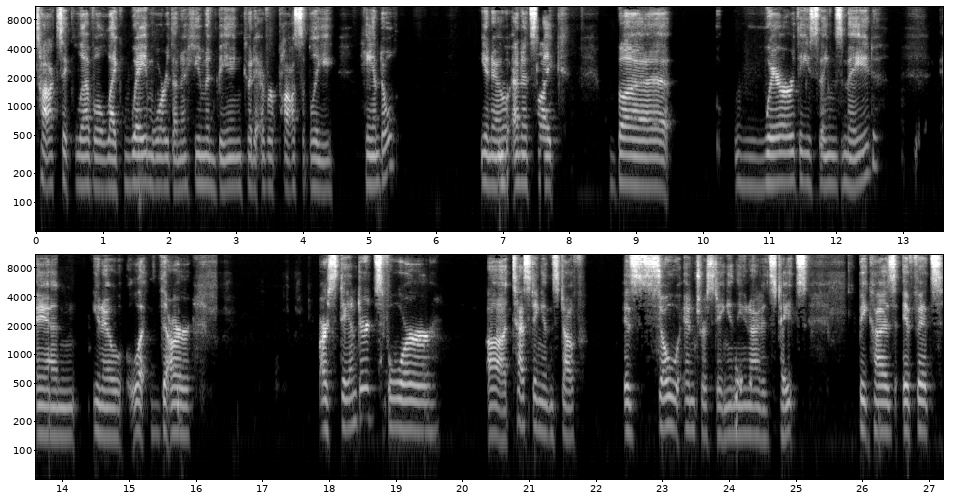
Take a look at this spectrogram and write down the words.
toxic level, like way more than a human being could ever possibly handle. You know, and it's like, but where are these things made? And, you know, what the, our our standards for uh testing and stuff is so interesting in the United States because if it's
